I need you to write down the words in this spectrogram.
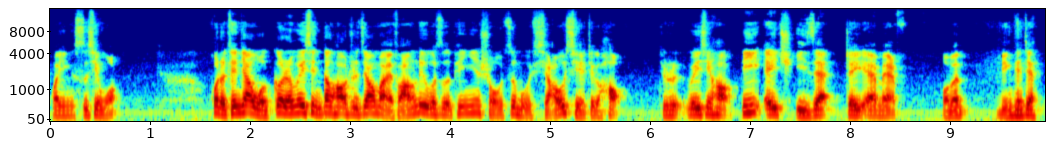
欢迎私信我，或者添加我个人微信邓浩志教买房六个字拼音首字母小写这个号，就是微信号 d h e z j m f，我们明天见。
